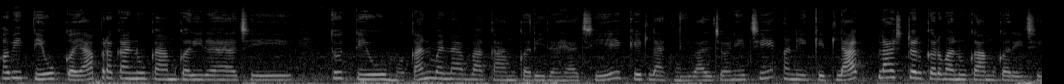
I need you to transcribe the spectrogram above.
હવે તેઓ કયા પ્રકારનું કામ કરી રહ્યા છે? તો તેઓ મકાન બનાવવા કામ કરી રહ્યા છે, કેટલાક દિવાલ ચણે છે અને કેટલાક પ્લાસ્ટર કરવાનું કામ કરે છે.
